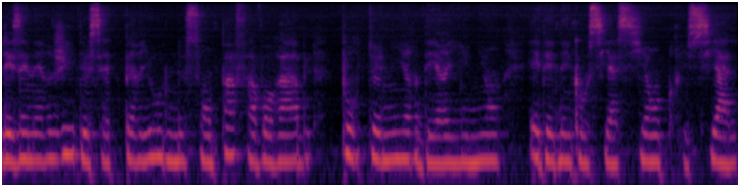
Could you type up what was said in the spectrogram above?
Les énergies de cette période ne sont pas favorables pour tenir des réunions et des négociations cruciales.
